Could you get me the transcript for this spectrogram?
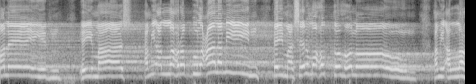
বলেন এই মাস আমি আল্লাহ রব্বুল আলামিন, এই মাসের মহত্ব হলো, আমি আল্লাহ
